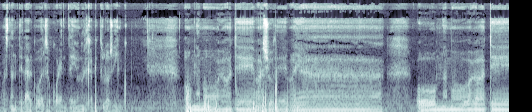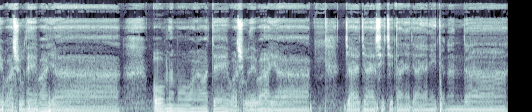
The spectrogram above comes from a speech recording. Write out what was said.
bastante largo, verso 41 del capítulo 5. Om Namo Bhagavate Vasudevaya. Om Namo Bhagavate Vasudevaya. Om Namo Bhagavate Vasudevaya. Jaya Jaya Sichitanya Jaya Nityananda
